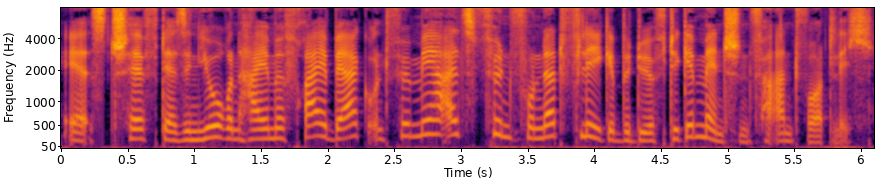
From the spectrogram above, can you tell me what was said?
Er ist Chef der Seniorenheime Freiberg und für mehr als 500 pflegebedürftige Menschen verantwortlich.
